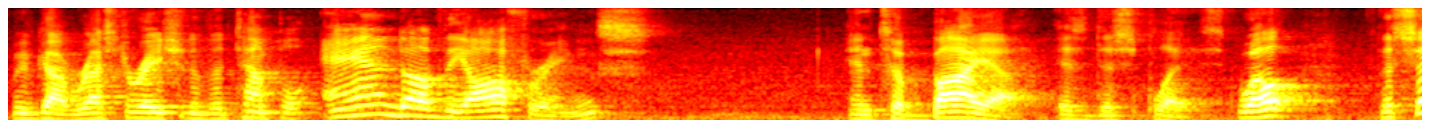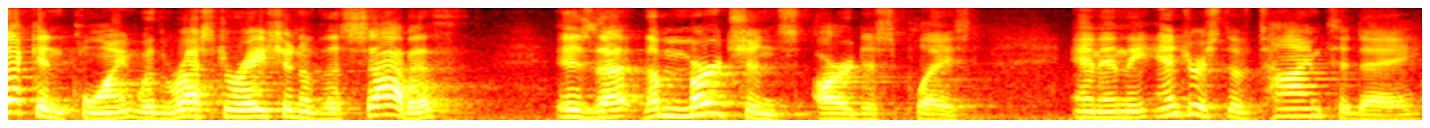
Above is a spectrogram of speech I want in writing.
We've got restoration of the temple and of the offerings, and Tobiah is displaced. Well, the second point with restoration of the Sabbath is that the merchants are displaced. And in the interest of time today,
